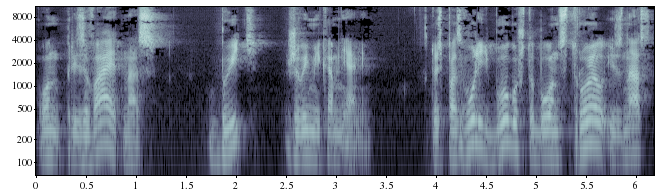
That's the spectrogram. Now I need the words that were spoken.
Он призывает нас быть живыми камнями. То есть позволить Богу, чтобы Он строил из нас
